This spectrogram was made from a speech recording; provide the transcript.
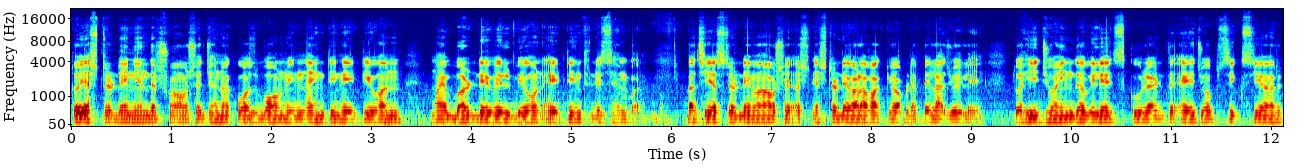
તો યસ્ટરડેની અંદર શું આવશે? Janak was born in nineteen eighty one my birthday will be on eighteenth December પછી યસ્ટરડેમાં આવશે. યસ્ટરડેવાળા વાક્યો આપણે પહેલાં જોઈ લઈએ. તો he join the village school at the age of six year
